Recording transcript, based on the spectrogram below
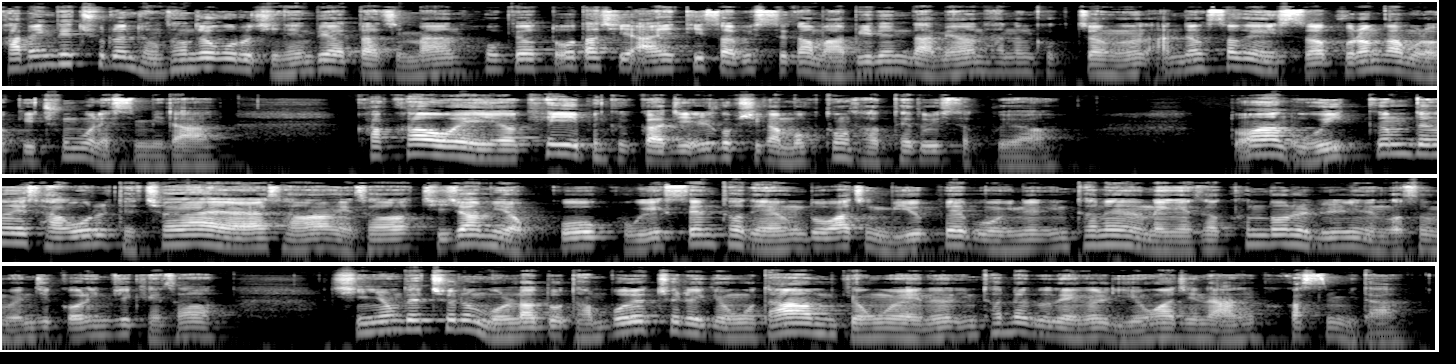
카뱅 대출은 정상적으로 진행되었다지만 혹여 또다시 IT 서비스가 마비된다면 하는 걱정은 안정성에 있어 불안감을 얻기 충분했습니다. 카카오에 이어 K뱅크까지 7시간 목통 사태도 있었고요. 또한 우익금 등의 사고를 대처해야 할 상황에서 지점이 없고 고객센터 대응도 아직 미흡해 보이는 인터넷은행에서 큰 돈을 빌리는 것은 왠지 꺼림직해서 신용대출은 몰라도 담보대출의 경우 다음 경우에는 인터넷은행을 이용하지는 않을 것 같습니다.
